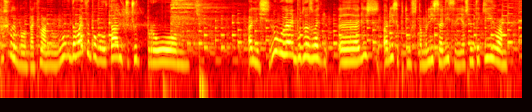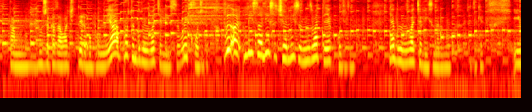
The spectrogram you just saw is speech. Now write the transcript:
про що будемо болтати? Ладно, ну давайте поболтаємо чуть-чуть про Аліс. Ну, я буду називати е, Аліс, Аліса, тому що там Аліса, Аліса, я ж не такий вам там вже казав А4 бабуни. Я просто буду називати Аліса. Ви як хочете. Ви Аліса, Аліса чи Аліса називайте як хочете. Я буду називати Аліса, наверное, все-таки. І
